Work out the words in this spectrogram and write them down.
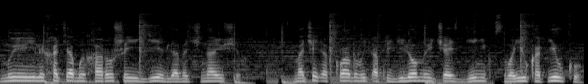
Ну или хотя бы хорошая идея для начинающих. Начать откладывать определенную часть денег в свою копилку.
